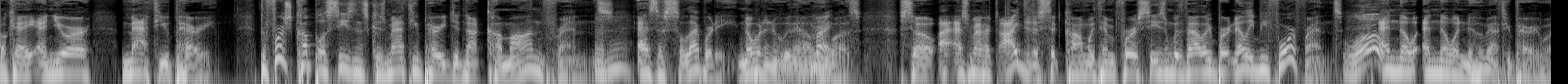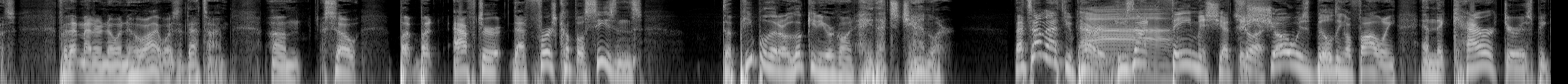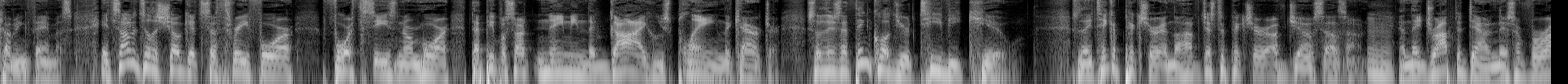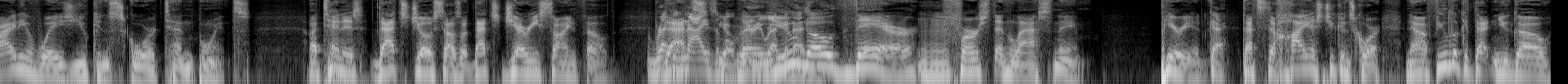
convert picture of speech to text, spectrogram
okay, and you're Matthew Perry, the first couple of seasons, because Matthew Perry did not come on Friends as a celebrity, nobody knew who the hell he was. So, I- as a matter of fact, I did a sitcom with him for a season with Valerie Bertinelli before Friends. Whoa. And no, and no one knew who Matthew Perry was. For that matter, no one knew who I was at that time. Um, so, but but after that first couple of seasons, the people that are looking at you are going, "Hey, that's Chandler." That's not Matthew Perry. He's not ah. famous yet. The Sure. show is building a following, and the character is becoming famous. It's not until the show gets to three, four, fourth season or more that people start naming the guy who's playing the character. So there's a thing called your TVQ. So they take a picture and they'll have just a picture of Joe Salzone, mm-hmm. and they dropped it down. And there's a variety of ways you can score ten points. A ten is that's Joe Salzone, that's Jerry Seinfeld, Recognizable, That's- very You know their first and last name. Period. Okay. That's the highest you can score. Now, if you look at that and you go,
